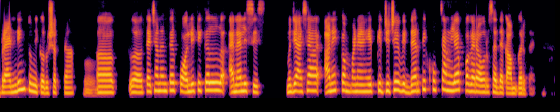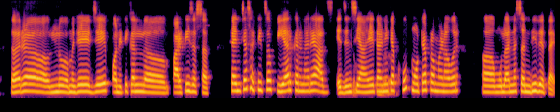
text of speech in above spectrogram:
ब्रँडिंग तुम्ही करू शकता. हं. अ, अ, त्याच्यानंतर पॉलिटिकल एनालिसिस म्हणजे अशा अनेक कंपन्या आहेत, की जिचे विद्यार्थी खूप चांगल्या पगारावर सध्या काम करतायत. तर अ, लो म्हणजे जे पॉलिटिकल पार्टीज असतात, त्यांच्यासाठीचं पी-आर करणाऱ्या आज एजन्सी आहेत आणि त्या. खूप मोठ्या प्रमाणावर मुलांना संधी देत आहेत.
